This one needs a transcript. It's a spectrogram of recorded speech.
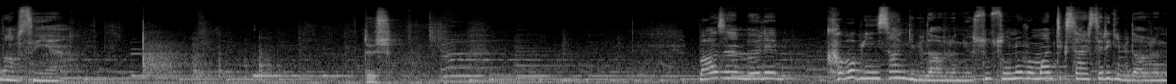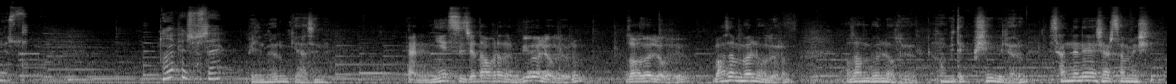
Adamsın ya? Düz. Bazen böyle kaba bir insan gibi davranıyorsun. Sonra romantik serseri gibi davranıyorsun. Ne yapıyorsun sen? Bilmiyorum ki Yasemin. Yani niye sizce davranıyorum? Bir öyle oluyorum. O zaman öyle oluyor. Bazen böyle oluyorum. O zaman böyle oluyor. Ama bir tek bir şey biliyorum. Sen de ne yaşarsam yaşayayım.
